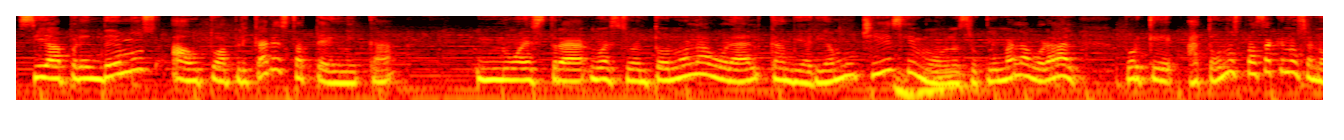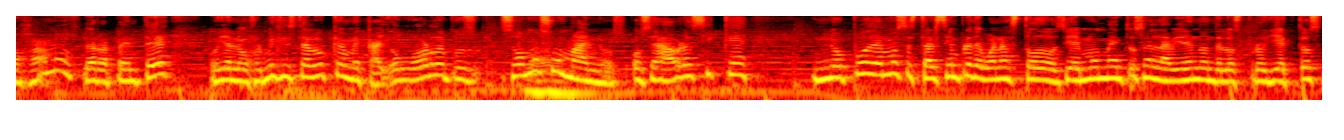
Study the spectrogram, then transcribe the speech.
Si aprendemos a autoaplicar esta técnica, nuestra, nuestro entorno laboral cambiaría muchísimo, nuestro clima laboral porque a todos nos pasa que nos enojamos. De repente, oye, a lo mejor me dijiste algo que me cayó gordo, pues somos humanos. O sea, ahora sí que no podemos estar siempre de buenas todos y hay momentos en la vida en donde los proyectos,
